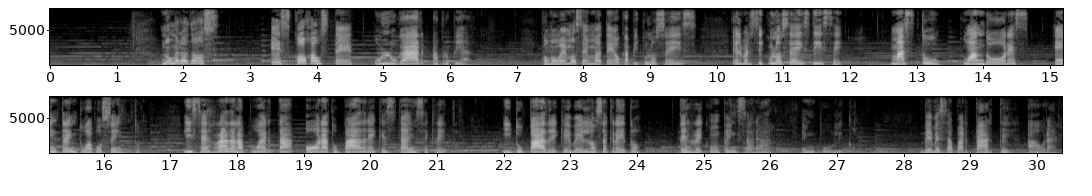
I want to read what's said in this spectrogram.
Número dos, escoja usted un lugar apropiado. Como vemos en Mateo capítulo 6, el versículo 6 dice, Mas tú, cuando ores, entra en tu aposento, y cerrada la puerta, ora a tu Padre que está en secreto, y tu Padre que ve en lo secreto, te recompensará en público. Debes apartarte a orar.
